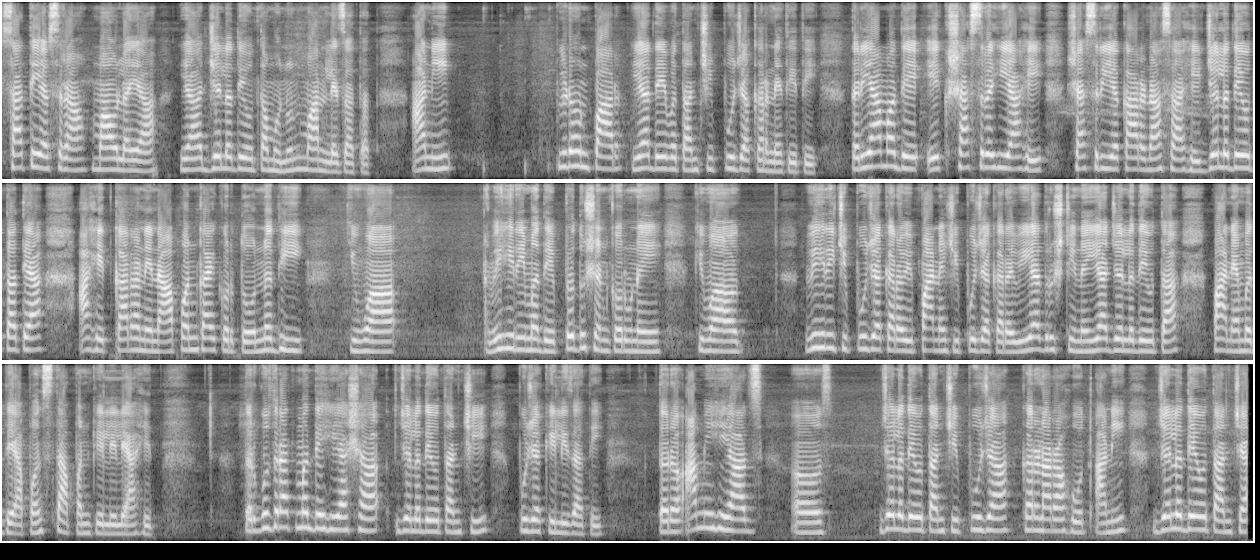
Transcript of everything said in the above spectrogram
साते असरा मावलया या जलदेवता म्हणून मानल्या जातात. आणि पिढोनपार या देवतांची पूजा करण्यात येते. तर यामध्ये एक शास्त्रही आहे. शास्त्रीय कारण असं आहे. जलदेवता त्या आहेत. कारण ना आपण काय करतो? नदी किंवा विहिरीमध्ये प्रदूषण करू नये किंवा विहिरीची पूजा करावी पाण्याची पूजा करावी या दृष्टीने या जलदेवता पाण्यामध्ये आपण स्थापन केलेले आहेत. तर गुजरातमध्येही अशा जलदेवतांची पूजा केली जाते. तर आम्हीही आज जलदेवतांची पूजा करणार आहोत आणि जलदेवतांच्या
